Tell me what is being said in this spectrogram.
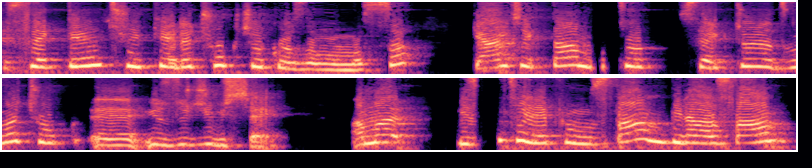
desteklerin Türkiye'de çok çok az olması gerçekten bu tür sektör adına çok e, üzücü bir şey. Ama bizim tarafımızdan biraz daha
